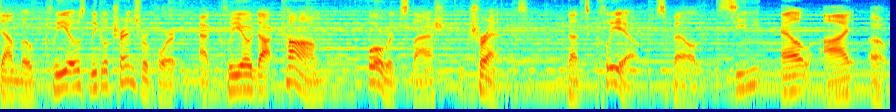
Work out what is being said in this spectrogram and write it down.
download Clio's Legal Trends report at clio.com forward slash trends. That's Clio, spelled C L I O.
